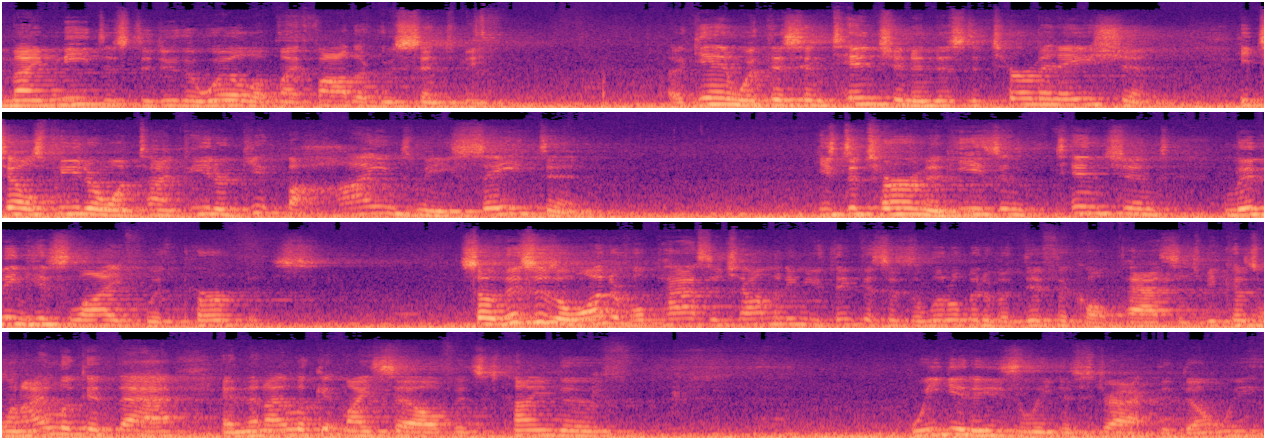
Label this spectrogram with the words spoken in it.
my meat is to do the will of my Father who sent me. Again, with this intention and this determination. He tells Peter one time, Peter, get behind me, Satan. He's determined, he's intentioned living his life with purpose. So, this is a wonderful passage. How many of you think this is a little bit of a difficult passage? Because when I look at that and then I look at myself, it's kind of, we get easily distracted, don't we?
